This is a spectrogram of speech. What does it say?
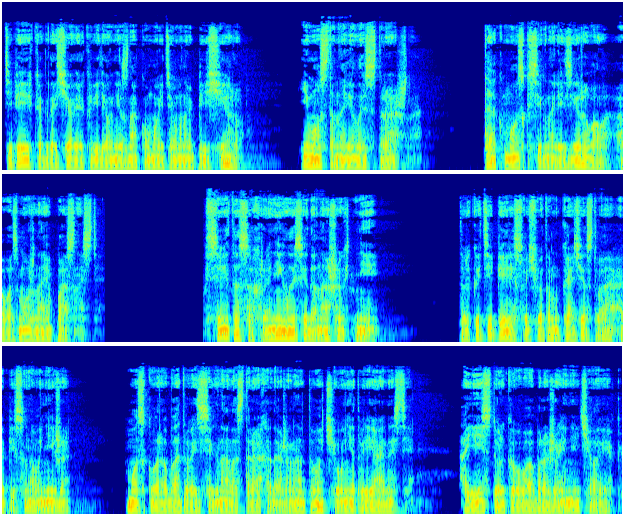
Теперь, когда человек видел незнакомую темную пещеру, ему становилось страшно. Так мозг сигнализировал о возможной опасности. Все это сохранилось и до наших дней. Только теперь, с учетом качества, описанного ниже, мозг вырабатывает сигналы страха даже на то, чего нет в реальности, а есть только воображение человека.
